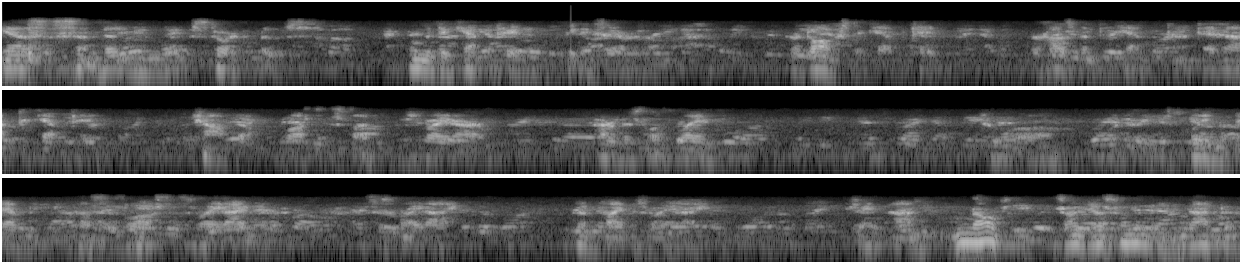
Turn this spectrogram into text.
Yes, a seven billion big story news. Woman decapitated, Phoenix, Arizona. Her dog's decapitated. Her husband decapitated, not decapitated, chopped up, lost his left, his right arm, part of his left leg. To, uh, where he's bleeding badly because he's lost his right eye there. It's his right eye. Couldn't find his right eye. Same time. Who knows? So just when the doctor,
